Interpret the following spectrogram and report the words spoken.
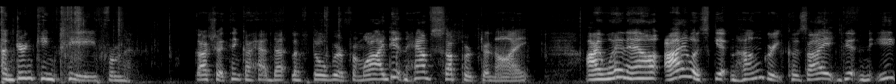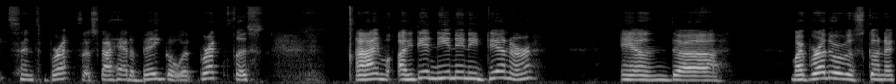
I'm drinking tea from, gosh, I think I had that left over from, well, I didn't have supper tonight. I went out. I was getting hungry because I didn't eat since breakfast. I had a bagel at breakfast. I'm, I didn't eat any dinner. And uh, my brother was going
